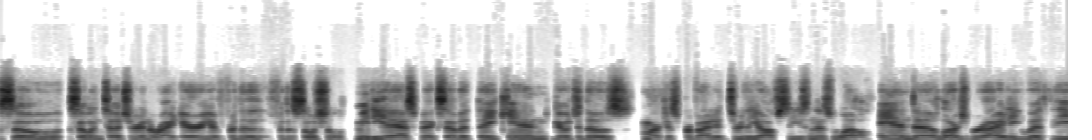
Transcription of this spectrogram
so so in touch or in the right area for the for the social media media aspects of it, they can go to those markets provided through the off season as well. And a uh, large variety with the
